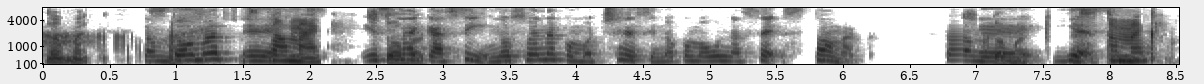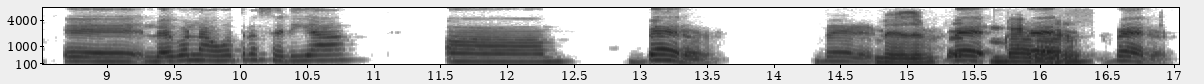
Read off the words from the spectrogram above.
Stomach. Stomach, eh, Stomach. is, is Stomach. like así. No suena como chest, sino como una C. Stomach. Stomach. Eh, yes. Stomach. Eh, luego la otra sería um, better. Better. Better. Be- Better. better. Better.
